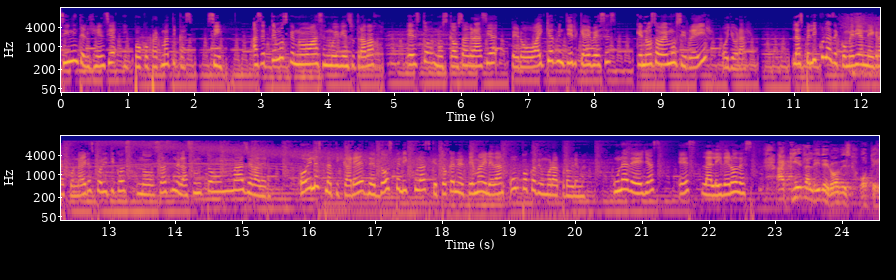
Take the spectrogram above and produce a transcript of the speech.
sin inteligencia y poco pragmáticas. Sí, aceptemos que no hacen muy bien su trabajo. Esto nos causa gracia, pero hay que admitir que hay veces que no sabemos si reír o llorar. Las películas de comedia negra con aires políticos nos hacen el asunto más llevadero. Hoy les platicaré de dos películas que tocan el tema y le dan un poco de humor al problema. Una de ellas es La Ley de Herodes. Aquí es la ley de Herodes, o te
